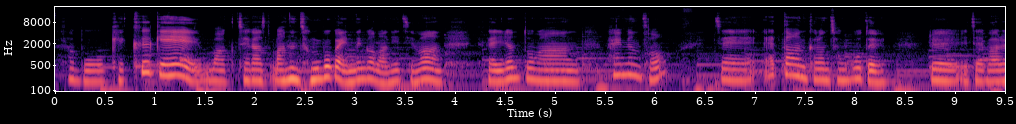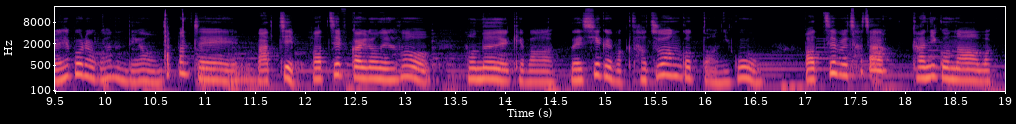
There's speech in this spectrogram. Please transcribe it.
그래서 뭐 이렇게 크게 막 제가 많은 정보가 있는 건 아니지만 제가 1년 동안 살면서 이제 했던 그런 정보들 를 이제 말을 해보려고 하는데요. 첫 번째 맛집 맛집 관련해서 저는 이렇게 막 외식을 막 자주 한 것도 아니고 맛집을 찾아다니거나 막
